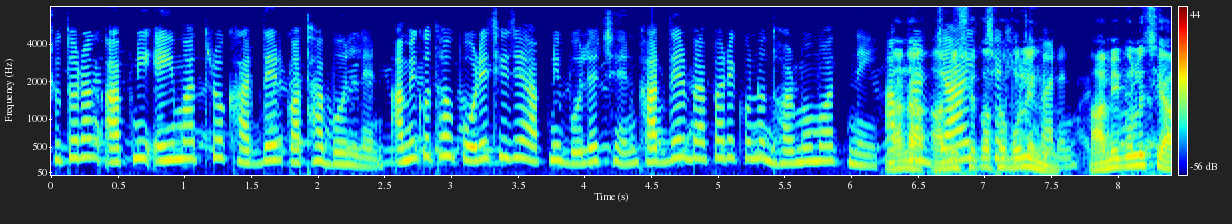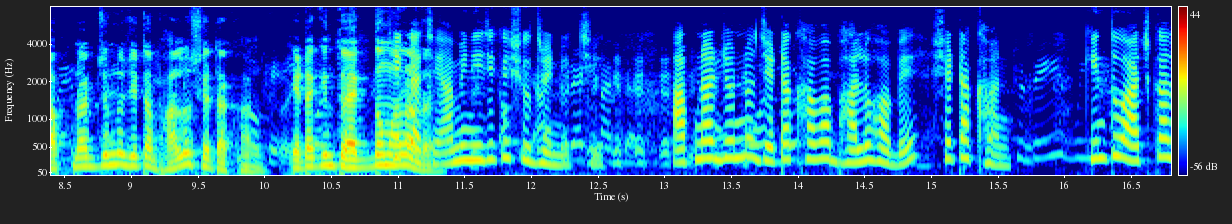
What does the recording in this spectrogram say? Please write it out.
সুতরাং আপনি এইমাত্র খাদ্যের কথা বললেন। আমি কোথাও পড়েছি যে আপনি বলেছেন খাদ্যের ব্যাপারে কোনো ধর্মমত নেই। আপনার আমি যা ইচ্ছে কথা খেতে পারেন। আমি বলেছি আপনার জন্য যেটা ভালো সেটা খান। এটা কিন্তু একদম ঠিক আলাদা। আছে আমি নিজেকে শুধরে নিচ্ছি। আপনার জন্য যেটা খাওয়া ভালো হবে সেটা খান। কিন্তু আজকাল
